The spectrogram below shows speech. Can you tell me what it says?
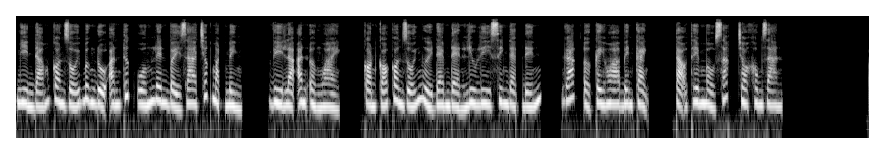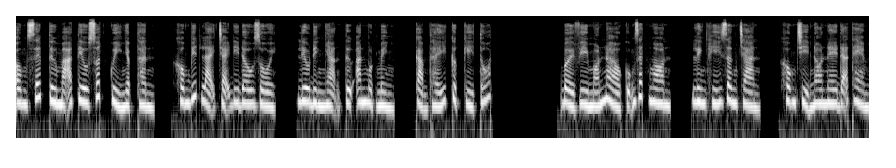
nhìn đám con rối bưng đồ ăn thức uống lên bày ra trước mặt mình, vì là ăn ở ngoài, còn có con rối người đem đèn lưu ly xinh đẹp đến, gác ở cây hoa bên cạnh, tạo thêm màu sắc cho không gian. Ông xếp tư mã tiêu xuất quỷ nhập thần, không biết lại chạy đi đâu rồi, Liêu Đình Nhạn tự ăn một mình, cảm thấy cực kỳ tốt. Bởi vì món nào cũng rất ngon, linh khí dâng tràn, không chỉ no nê đã thèm,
